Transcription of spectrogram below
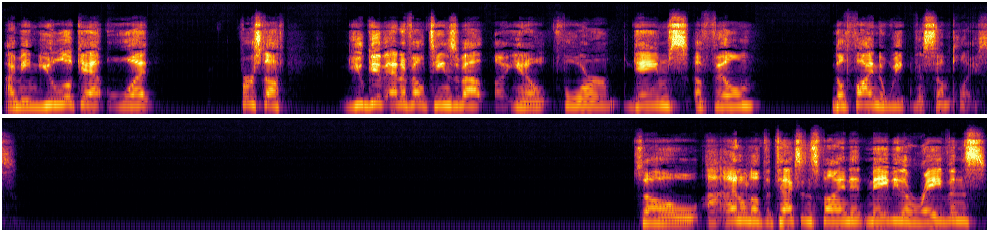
I mean, you look at what, first off, you give NFL teams about, uh, you know, four games of film, they'll find a weakness someplace. So I, I don't know if the Texans find it. Maybe the Ravens.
